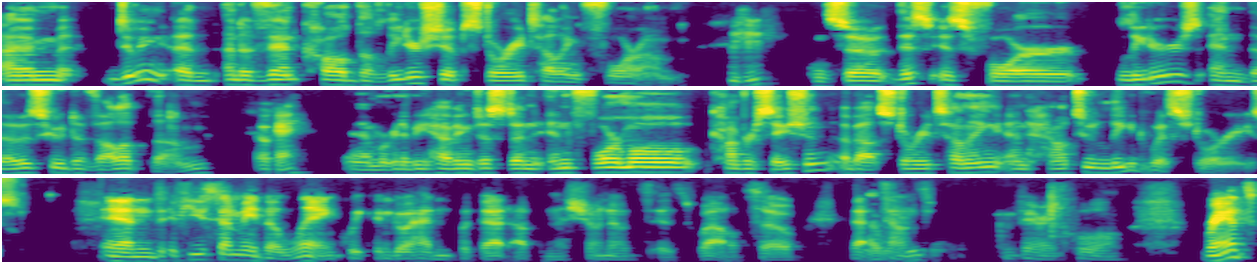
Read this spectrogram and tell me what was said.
I'm doing an, an event called the Leadership Storytelling Forum. Mm-hmm. And so this is for leaders and those who develop them. Okay. And we're going to be having just an informal conversation about storytelling and how to lead with stories. And if you send me the link, we can go ahead and put that up in the show notes as well. So that sounds very cool. Rance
